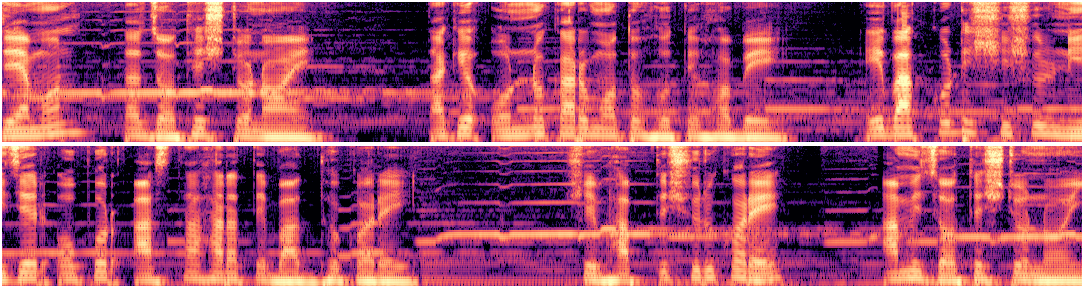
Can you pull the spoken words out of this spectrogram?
যেমন তা যথেষ্ট নয়, তাকে অন্য কারও মতো হতে হবে। এই বাক্যটি শিশুর নিজের ওপর আস্থা হারাতে বাধ্য করে। সে ভাবতে শুরু করে, আমি যথেষ্ট নই,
